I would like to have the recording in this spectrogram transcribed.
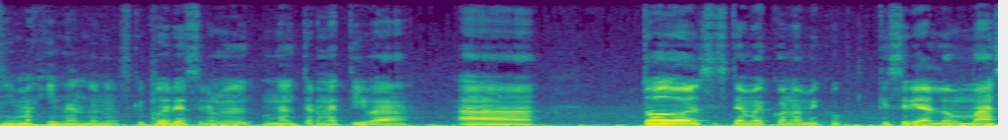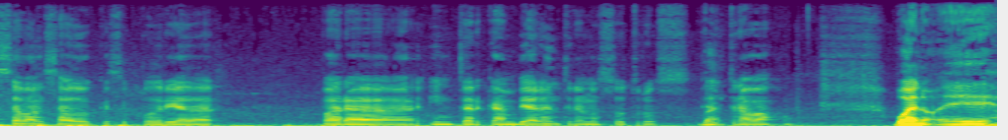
así imaginándonos, qué podría ser una, una alternativa a todo el sistema económico? ¿Qué sería lo más avanzado que se podría dar para intercambiar entre nosotros el trabajo? Bueno, eh,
